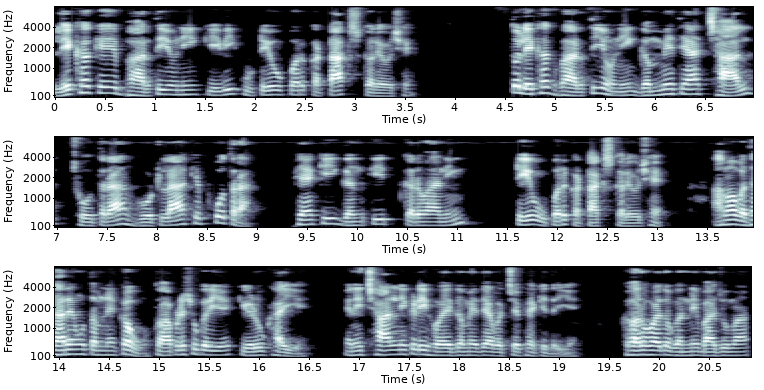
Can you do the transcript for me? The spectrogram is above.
લેખકે ભારતીયોની કેવી કુટેવ પર કટાક્ષ કર્યો છે? તો લેખક ભારતીયોની ગમે ત્યાં છાલ, છોતરા, ગોટલા કે ફોતરા ફેંકી ગંદકી કરવાની ટેવ ઉપર કટાક્ષ કર્યો છે. આમાં વધારે હું તમને કહું તો આપણે શું કરીએ? કેળું ખાઈએ. એની છાલ નીકળી હોય ગમે ત્યાં વચ્ચે ફેંકી દઈએ. ઘર હોય તો ઘરની બાજુમાં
